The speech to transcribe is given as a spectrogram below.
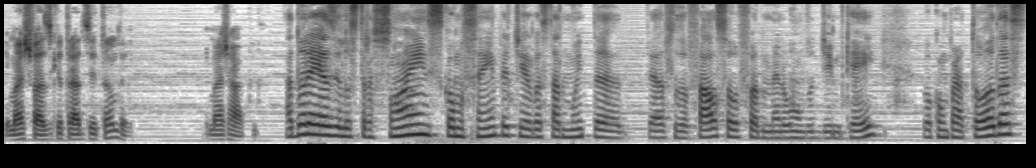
E mais fácil que traduzir também. E mais rápido. Adorei as ilustrações, como sempre, tinha gostado muito da Pedra Filosofal, sou o fã número um do Jim Kay, vou comprar todas.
